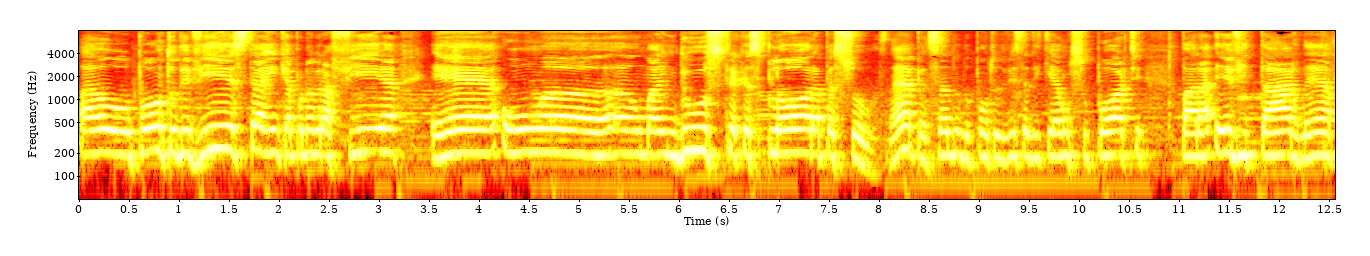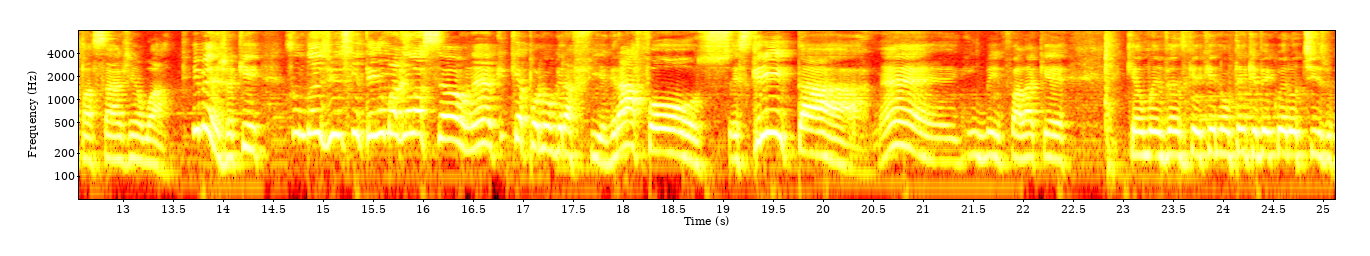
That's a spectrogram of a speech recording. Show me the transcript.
ao ponto de vista em que a pornografia é uma, uma indústria que explora pessoas, né? pensando do ponto de vista de que é um suporte para evitar né, a passagem ao ato. E veja que são dois vídeos que têm uma relação, né? O que é pornografia? Grafos, escrita, né? Quem vem falar que é que é uma invenção que, que não tem que ver com erotismo.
